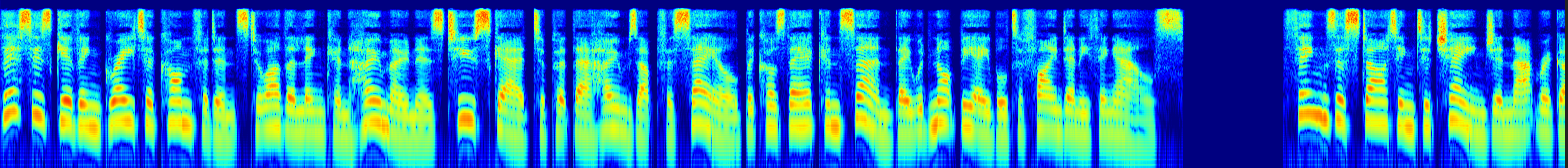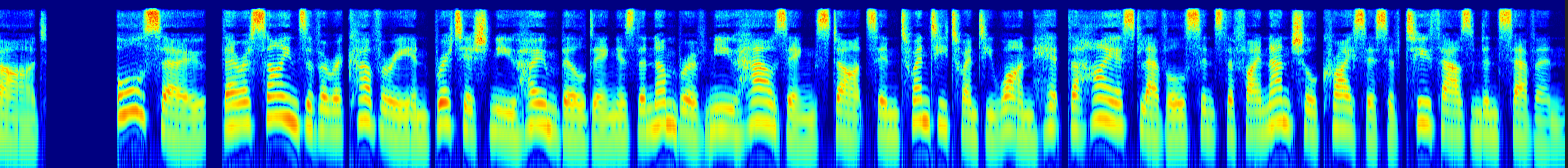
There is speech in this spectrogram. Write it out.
This is giving greater confidence to other Lincoln homeowners too scared to put their homes up for sale because they are concerned they would not be able to find anything else. Things are starting to change in that regard. Also, there are signs of a recovery in British new home building as the number of new housing starts in 2021 hit the highest level since the financial crisis of 2007.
